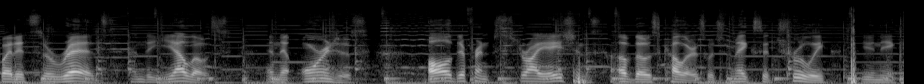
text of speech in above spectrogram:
but it's the reds and the yellows and the oranges, all different striations of those colors, which makes it truly unique.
